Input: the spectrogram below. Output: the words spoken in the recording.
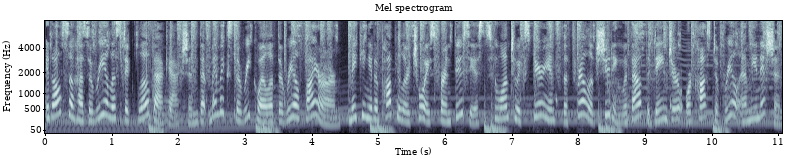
It also has a realistic blowback action that mimics the recoil of the real firearm, making it a popular choice for enthusiasts who want to experience the thrill of shooting without the danger or cost of real ammunition.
